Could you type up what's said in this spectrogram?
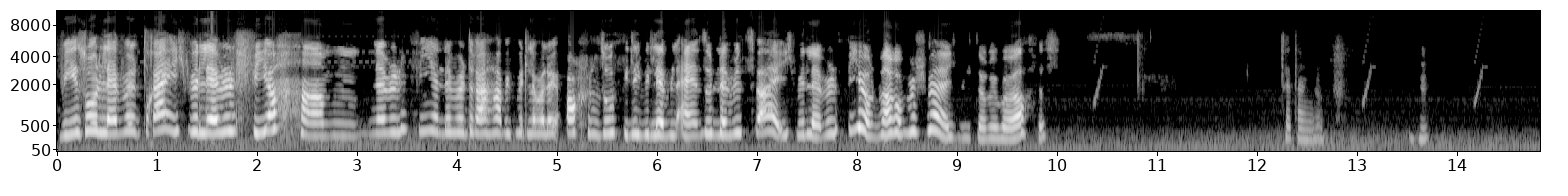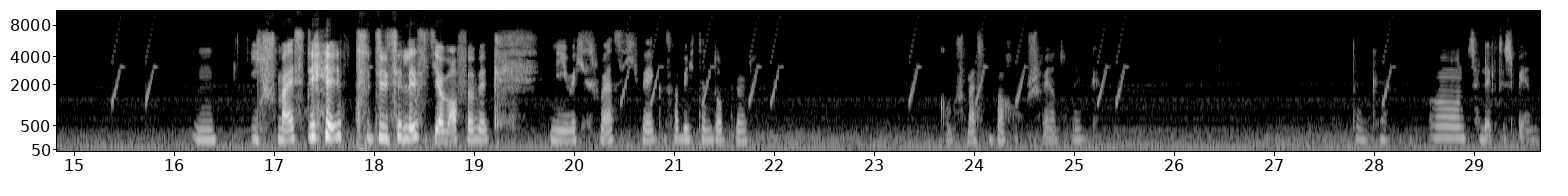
Wieso Level 3? Ich will Level 4 haben. Level 4, Level 3 habe ich mittlerweile auch schon so viele wie Level 1 und Level 2. Ich will Level 4 und warum beschwere ich mich darüber? Ach, das... Zeitangriff. Mhm. Hm, Ich schmeiß die, die Celestia-Waffe weg. Nee, welches schmeiß ich weg? Was habe ich denn doppelt? Komm, schmeiß einfach auch Schwert weg. Danke. Und Select is Bären.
